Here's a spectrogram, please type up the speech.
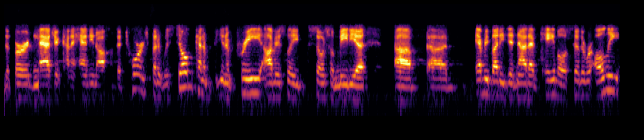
the bird magic kind of handing off of the torch, but it was still kind of you know pre obviously social media. Uh, uh, everybody did not have cable, so there were only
